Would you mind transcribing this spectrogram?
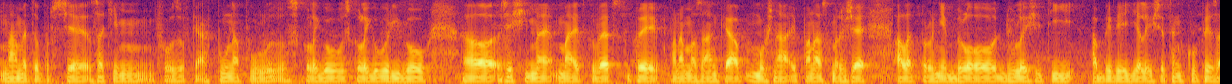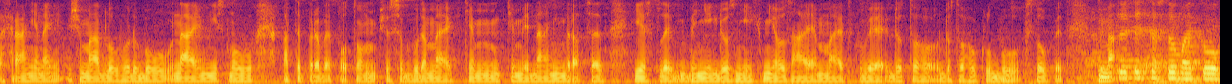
máme to prostě zatím v vozovkách půl na půl s kolegou, s kolegou Rývou. Řešíme majetkové vstupy pana Mazánka, možná i pana Smrže, ale pro ně bylo důležité, aby věděli, že ten klub je zachráněný, že má dlouhodobou nájemní smlouvu a teprve potom, že se budeme k těm, k těm jednáním vracet, jestli by někdo z nich měl zájem majetkově do toho, do toho klubu vstoupit. Ma... To je teďka z toho majetkového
